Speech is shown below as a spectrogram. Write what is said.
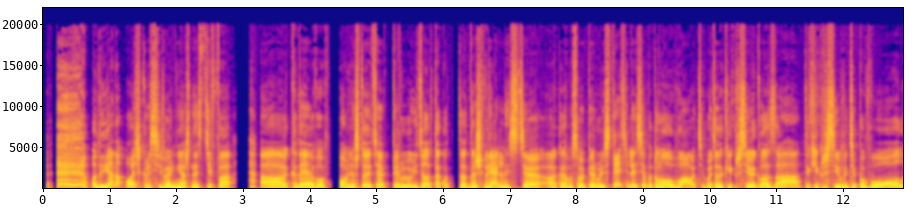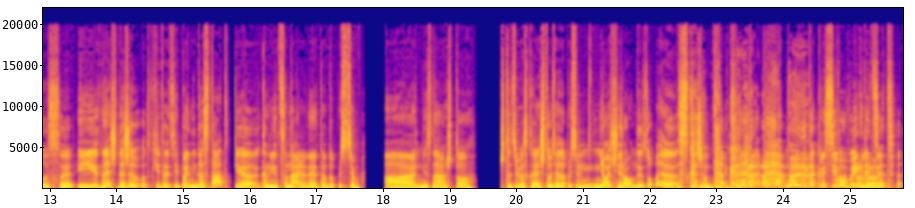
У Даяна очень красивая внешность. Типа, когда я его помню, что я тебя впервые увидела так вот, знаешь, в реальности, а, когда мы с тобой впервые встретились, я подумала, вау, типа, у тебя такие красивые глаза, такие красивые, типа, волосы. И, знаешь, даже вот какие-то, типа, недостатки конвенциональные, там, допустим, а, не знаю, что что тебе сказать, что у тебя, допустим, не очень ровные зубы, скажем так, но они так красиво выглядят.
